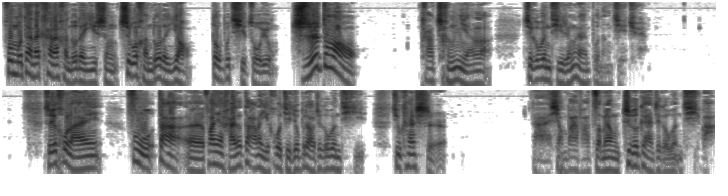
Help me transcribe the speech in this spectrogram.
父母带他看了很多的医生，吃过很多的药都不起作用，直到他成年了，这个问题仍然不能解决。所以后来父母大呃发现孩子大了以后解决不了这个问题，就开始哎想办法怎么样遮盖这个问题吧。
